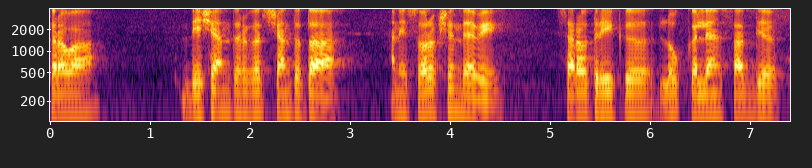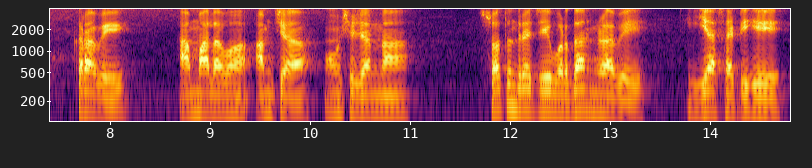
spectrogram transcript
करावा देशांतर्गत शांतता आणि संरक्षण द्यावे. सार्वत्रिक लोककल्याण साध्य करावे. आम्हाला व आमच्या वंशजांना स्वातंत्र्याचे वरदान मिळावे यासाठी हे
